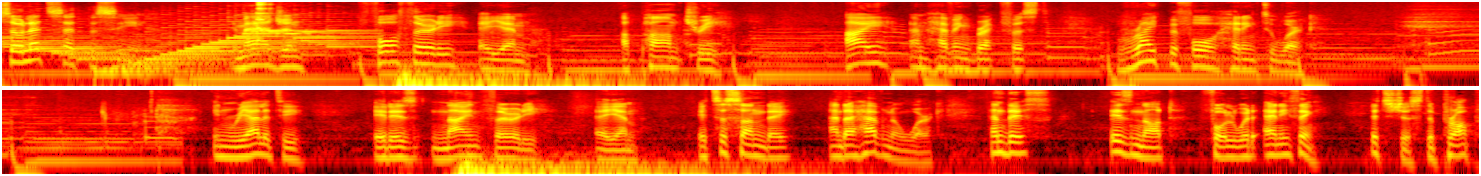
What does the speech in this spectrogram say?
So let's set the scene. Imagine 4:30 a.m. A palm tree. I am having breakfast right before heading to work. In reality, it is 9:30 a.m. It's a Sunday and I have no work. And this is not full with anything. It's just a prop.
